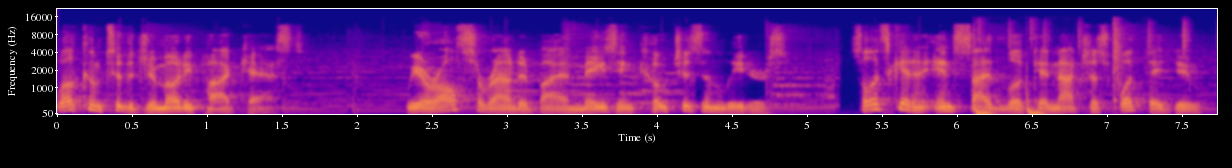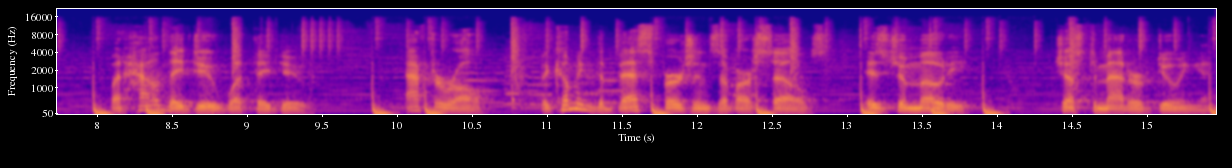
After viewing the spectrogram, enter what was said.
Welcome to the Jamodi Podcast. We are all surrounded by amazing coaches and leaders. So let's get an inside look at not just what they do, but how they do what they do. After all, becoming the best versions of ourselves is Jamodi, just a matter of doing it.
